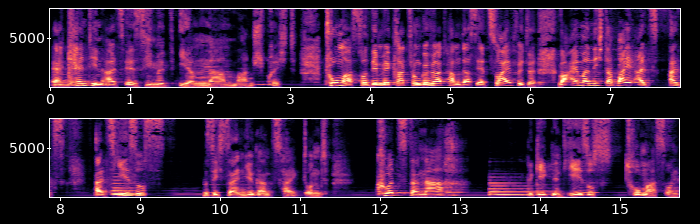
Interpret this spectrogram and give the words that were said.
Er kennt ihn, als er sie mit ihrem Namen anspricht. Thomas, von dem wir gerade schon gehört haben, dass er zweifelte, war einmal nicht dabei, als, als, als Jesus sich seinen Jüngern zeigt. Und kurz danach begegnet Jesus Thomas und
